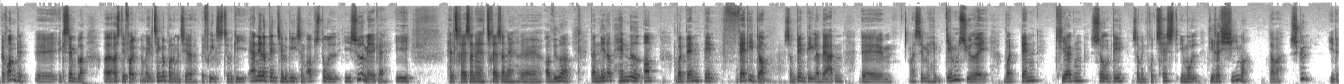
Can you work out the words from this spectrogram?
berømte øh, eksempler, og også det folk normalt tænker på, når man siger befrielsesteologi, er netop den teologi, som opstod i Sydamerika i 50'erne, 60'erne øh, og videre, der netop handlede om, hvordan den fattigdom, som den del af verden øh, var simpelthen gennemsyret af, hvordan kirken så det som en protest imod de regimer, der var skyld i det.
